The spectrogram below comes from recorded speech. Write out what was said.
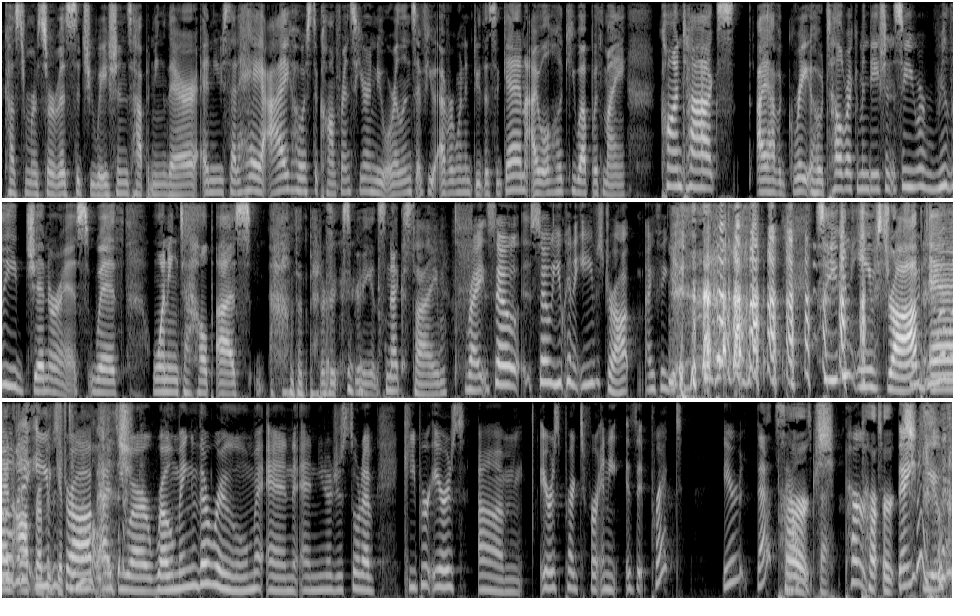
customer service situations happening there. And you said, Hey, I host a conference here in New Orleans. If you ever want to do this again, I will hook you up with my contacts. I have a great hotel recommendation. So you were really generous with wanting to help us have a better experience next time. Right. So so you can eavesdrop. I think. so you can eavesdrop so and offer eavesdrop as you are roaming the room, and and you know just sort of keep your ears um ears pricked for any. Is it pricked? Ear that perked. Perked. perked. Thank you.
